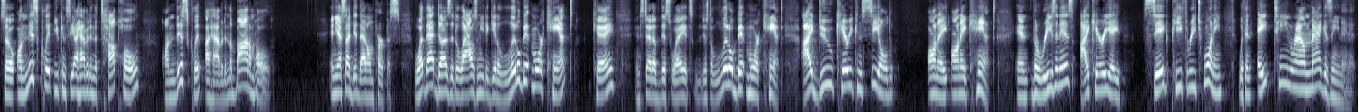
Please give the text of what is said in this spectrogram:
So on this clip, you can see I have it in the top hole. On this clip, I have it in the bottom hole. And yes, I did that on purpose. What that does, it allows me to get a little bit more cant, okay? Instead of this way, it's just a little bit more cant. I do carry concealed on a on a cant. And the reason is I carry a SIG P320 with an 18 round magazine in it.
